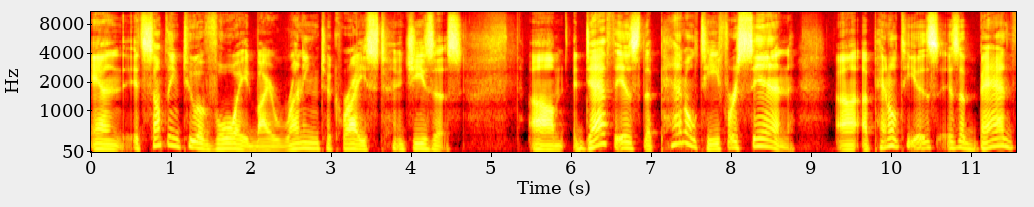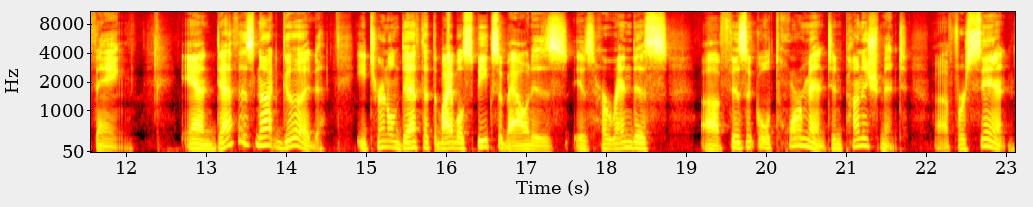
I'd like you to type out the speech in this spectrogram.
And it's something to avoid by running to Christ Jesus. Um, death is the penalty for sin. Uh, a penalty is, is a bad thing. And death is not good eternal death that the Bible speaks about is, is horrendous uh, physical torment and punishment uh, for sin.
